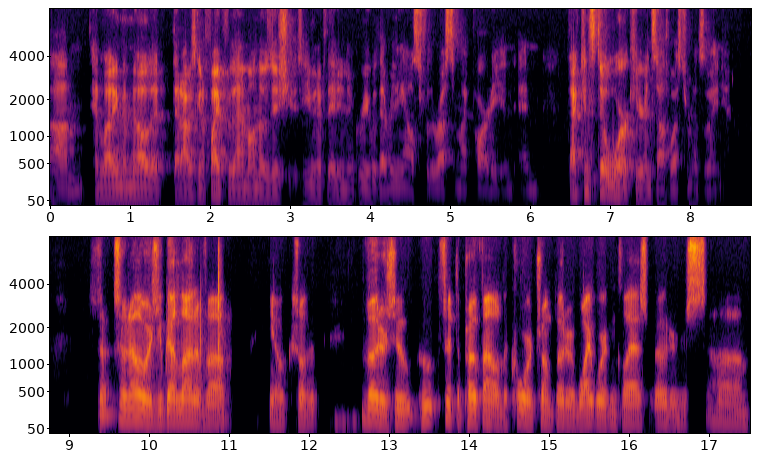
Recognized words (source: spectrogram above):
um, and letting them know that that I was going to fight for them on those issues, even if they didn't agree with everything else for the rest of my party. And, and that can still work here in southwestern Pennsylvania. So, so in other words, you've got a lot of, uh, you know, so voters who who fit the profile of the core Trump voter, white working class voters. Um,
